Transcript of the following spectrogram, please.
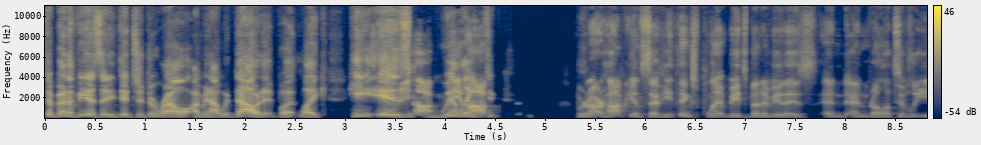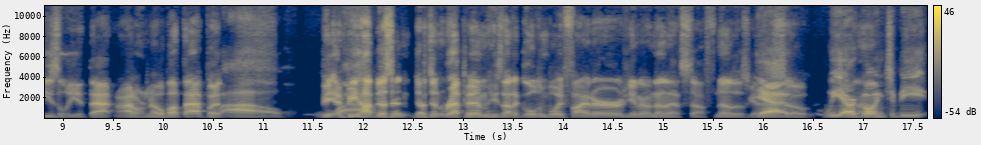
to Benavidez that he did to Dirrell? I mean, I would doubt it, but like he is B-hop, willing B-hop. to Bernard Hopkins said he thinks Plant beats Benavidez and and relatively easily at that. I don't know about that, but wow. B, wow. Hop doesn't doesn't rep him. He's not a Golden Boy fighter. You know, none of that stuff. None of those guys. Yeah. So we are um, going to be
